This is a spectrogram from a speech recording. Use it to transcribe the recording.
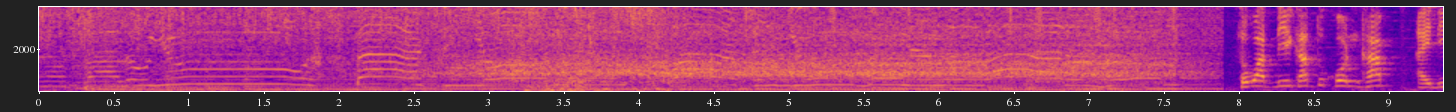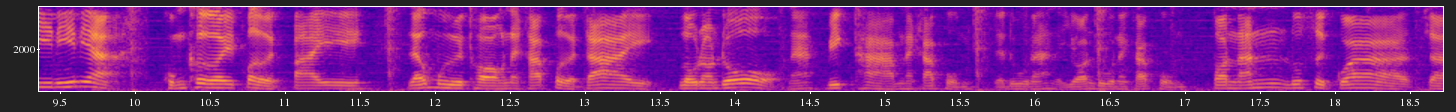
สวัสดีครับทุกคนครับ ID นี้เนี่ยผมเคยเปิดไปแล้วมือทองนะครับ เปิดได้โรนัลโดนะบิ๊กไทม์นะครับผม เดี๋ยวดูนะ เดี๋ยวย้อนดูนะครับผม ตอนนั้นรู้สึกว่าจะ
